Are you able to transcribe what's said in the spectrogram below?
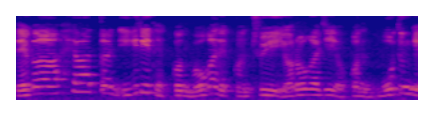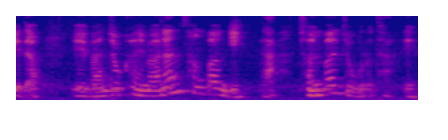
내가 해왔던 일이 됐건 뭐가 됐건 주위 여러 가지 여건 모든 게다 예, 만족할 만한 상반기 다 전반적으로 다 예.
